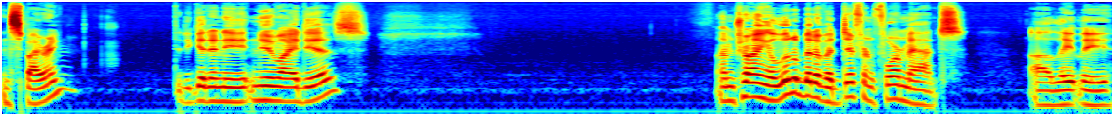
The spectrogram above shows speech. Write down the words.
inspiring? Did you get any new ideas? I'm trying a little bit of a different format uh, lately.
